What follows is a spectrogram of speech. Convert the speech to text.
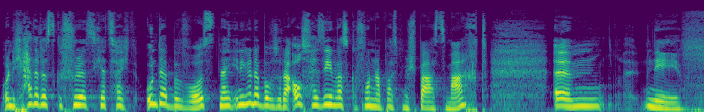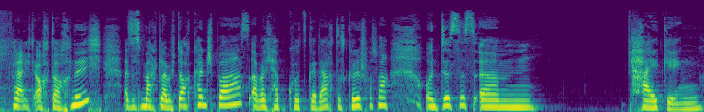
Und ich hatte das Gefühl, dass ich jetzt vielleicht unterbewusst, nein, nicht unterbewusst oder aus Versehen was gefunden habe, was mir Spaß macht. Ähm, nee, vielleicht auch doch nicht. Also es macht, glaube ich, doch keinen Spaß, aber ich habe kurz gedacht, das könnte Spaß machen. Und das ist ähm, Hiking.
